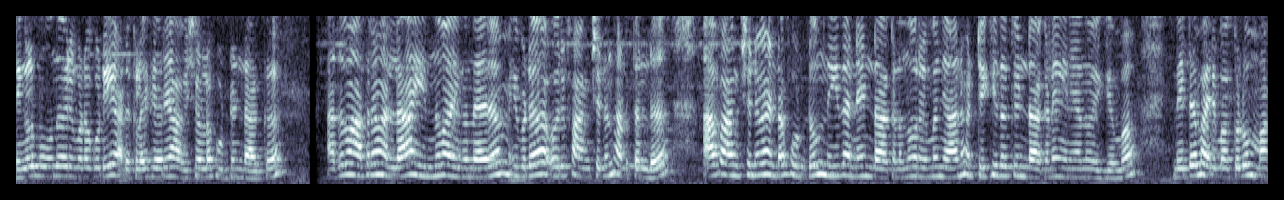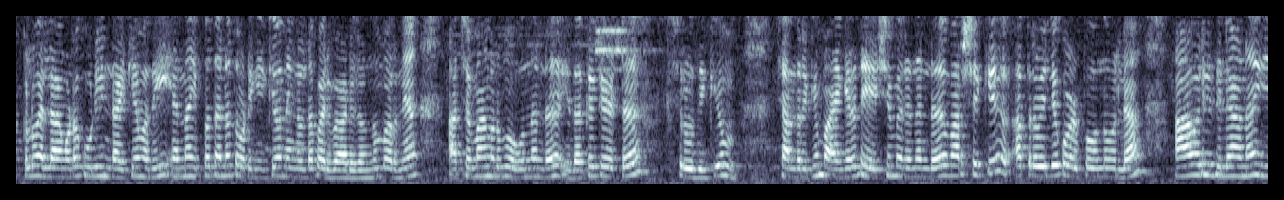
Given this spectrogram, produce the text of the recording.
നിങ്ങൾ മൂന്നുപേരും കൂടെ കൂടി അടുക്കള കയറി ആവശ്യമുള്ള ഫുഡ് ഉണ്ടാക്കുക അത് മാത്രമല്ല ഇന്ന് വൈകുന്നേരം ഇവിടെ ഒരു ഫംഗ്ഷനും നടത്തുന്നുണ്ട്. ആ ഫംഗ്ഷന് വേണ്ട ഫുഡും നീ തന്നെ ഉണ്ടാക്കണം എന്ന് പറയുമ്പോൾ ഞാൻ ഒറ്റയ്ക്ക് ഇതൊക്കെ ഉണ്ടാക്കണം എങ്ങനെയാണെന്ന് ചോദിക്കുമ്പോൾ നിന്റെ മരുമക്കളും മക്കളും എല്ലാം കൂടെ കൂടി ഉണ്ടാക്കിയാൽ മതി. എന്നാൽ ഇപ്പം തന്നെ തുടങ്ങിക്കോ നിങ്ങളുടെ പരിപാടികൾ എന്നും പറഞ്ഞ് അച്ഛമ്മ അങ്ങോട്ട് പോകുന്നുണ്ട്. ഇതൊക്കെ കേട്ട് ശ്രുതിക്കും ചന്ദ്രയ്ക്കും ഭയങ്കര ദേഷ്യം വരുന്നുണ്ട്. വർഷയ്ക്ക് അത്ര വലിയ കുഴപ്പമൊന്നുമില്ല. ആ ഒരു ഇതിലാണ് ഈ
